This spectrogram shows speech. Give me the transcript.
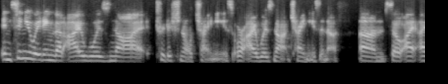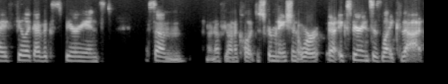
insinuating that I was not traditional Chinese or I was not Chinese enough. Um, so I, I, feel like I've experienced some, I don't know if you want to call it discrimination or uh, experiences like that.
